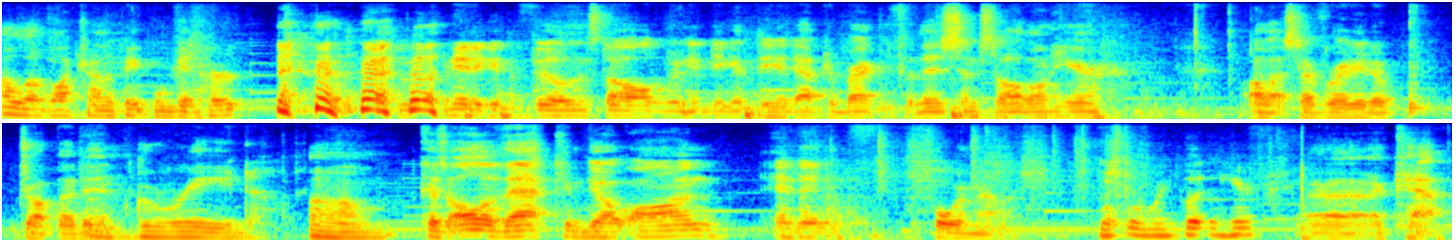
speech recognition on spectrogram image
I love watching other people get hurt. We need to get the field installed. We need to get the adapter bracket for this installed on here. All that stuff ready to drop that in. Agreed. Um, Because all of that can go on and then before we mount what were we putting here? uh, a cap.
